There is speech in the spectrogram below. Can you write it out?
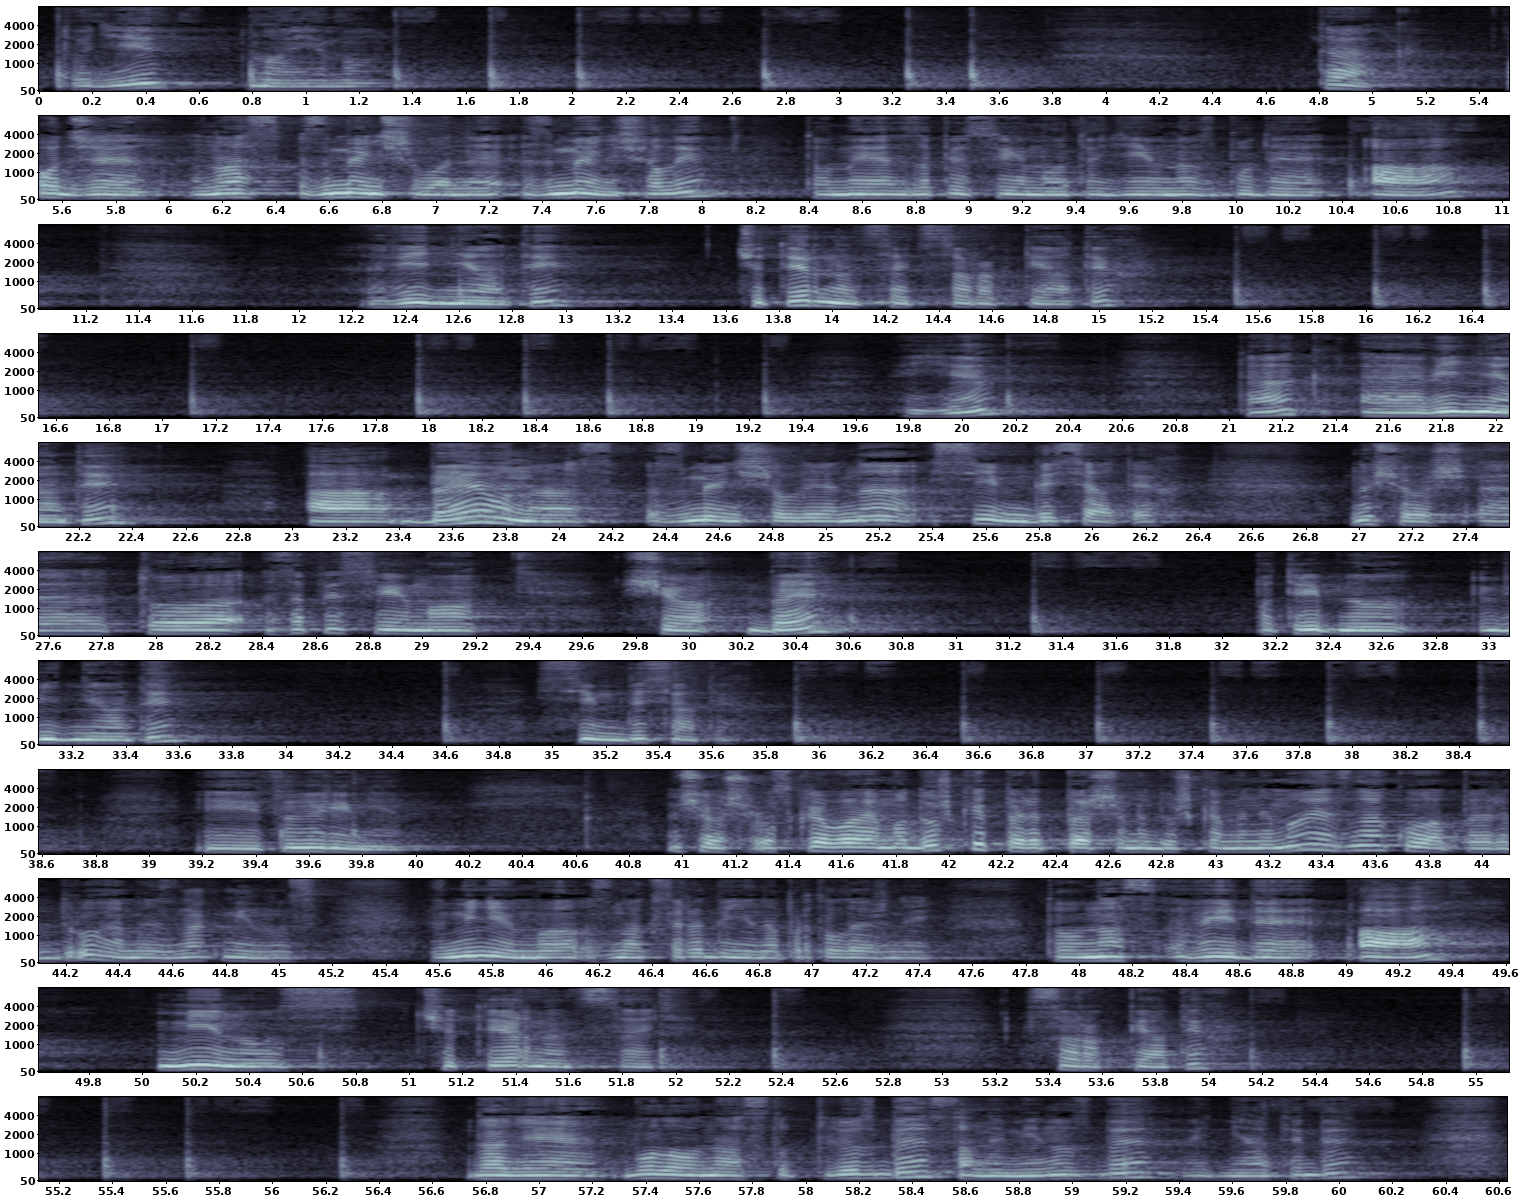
Тоді маємо. Так, отже, у нас зменшуване зменшили, то ми записуємо тоді, у нас буде А відняти 14,45. Є. Так, е, відняти. А Б у нас зменшили на 7 десятих. Ну що ж, е, то записуємо, що Б потрібно відняти 7 десятих. І це дорівнює. Ну що ж, розкриваємо дужки. Перед першими дужками немає знаку, а перед другими знак мінус. Змінюємо знак всередині на протилежний. То у нас вийде А мінус 14 45. Далі було у нас тут плюс b, стане мінус b, відняти b.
